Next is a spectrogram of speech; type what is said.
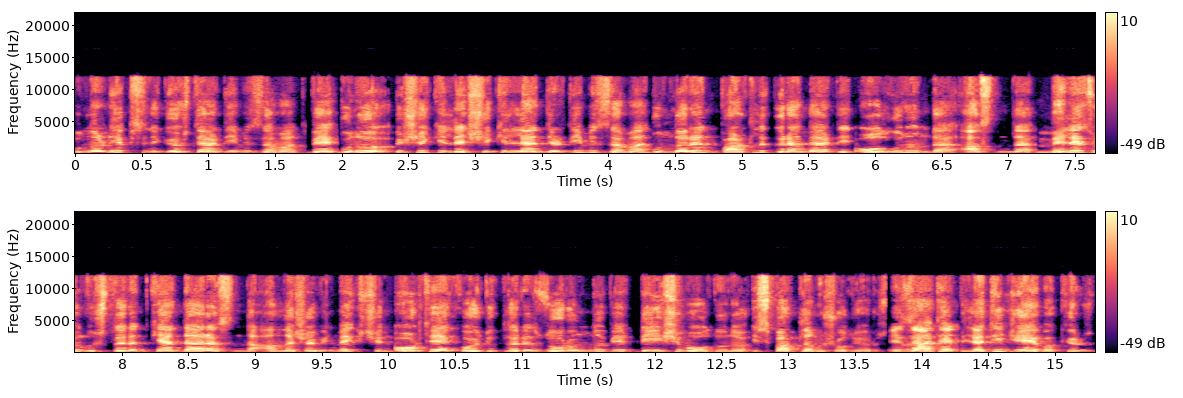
Bunların hepsini gösterdiğimiz zaman ve bunu bir şekilde şekillendirdiğimiz zaman bunların farklı gramer dediği olgunun da aslında melez ulusların kendi arasında anlaşabilmek için ortaya koydukları zorunlu bir değişim olduğunu ispatlamış oluyoruz. E zaten Latince'ye bakıyoruz.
